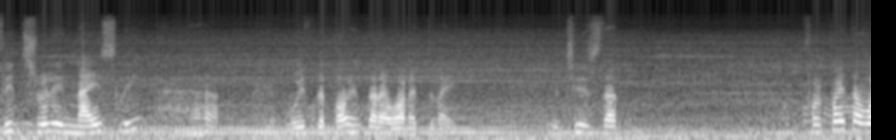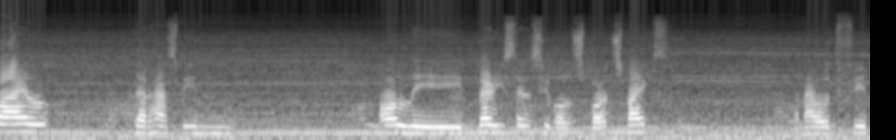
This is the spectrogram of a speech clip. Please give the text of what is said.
fits really nicely with the point that I wanted to make which is that for quite a while there has been only very sensible sports bikes. And I would fit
